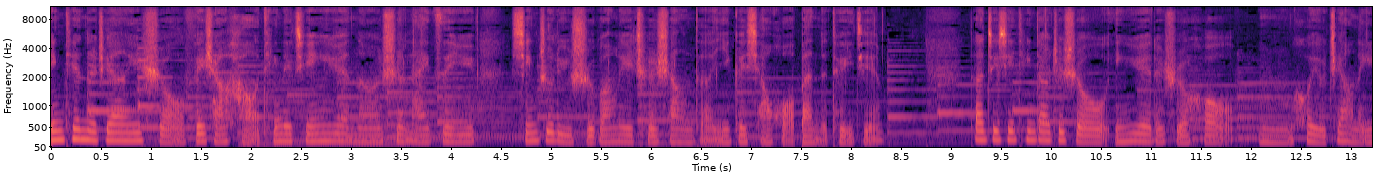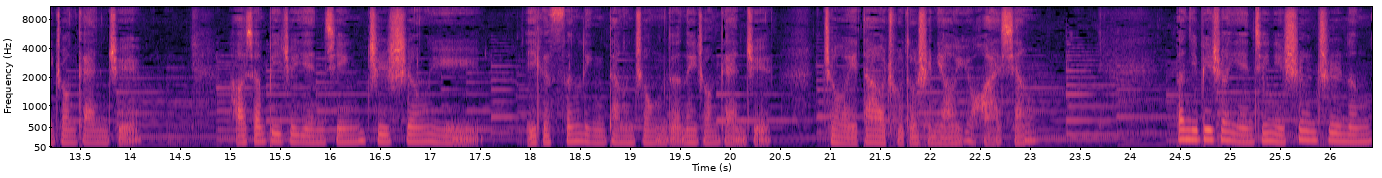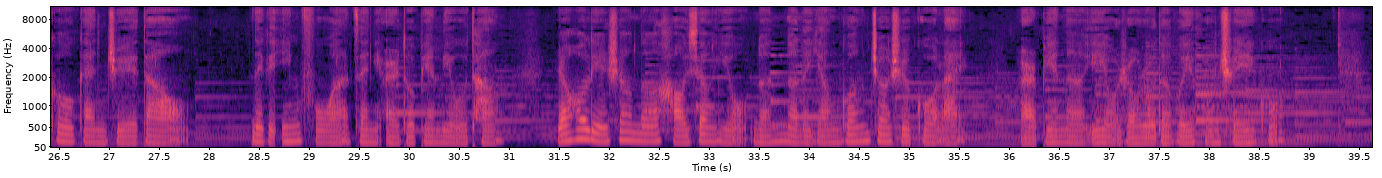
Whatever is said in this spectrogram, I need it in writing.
今天的这样一首非常好听的轻音乐呢，是来自于《新之旅时光列车》上的一个小伙伴的推荐。当静心听到这首音乐的时候，嗯，会有这样的一种感觉，好像闭着眼睛置身于一个森林当中的那种感觉，周围到处都是鸟语花香。当你闭上眼睛，你甚至能够感觉到。那个音符啊，在你耳朵边流淌，然后脸上呢，好像有暖暖的阳光照射过来，耳边呢，也有柔柔的微风吹过，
